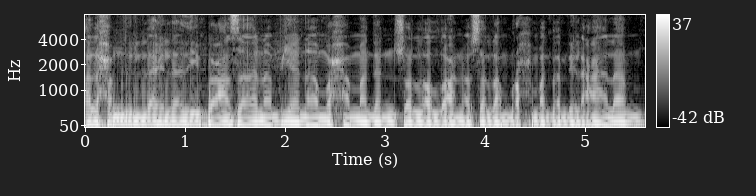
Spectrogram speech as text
Alhamdulillahilladzi ba'asa nabiyana Muhammadan sallallahu alaihi wasallam rahmatan lil alam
